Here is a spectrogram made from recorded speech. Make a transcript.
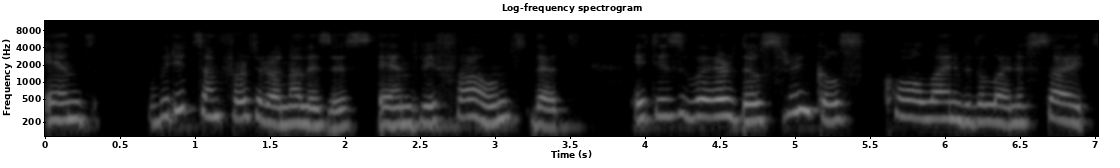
And we did some further analysis and we found that it is where those wrinkles co-align with the line of sight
